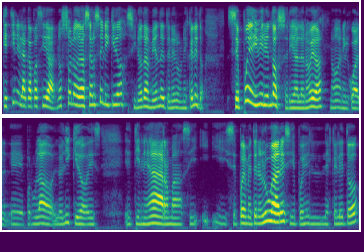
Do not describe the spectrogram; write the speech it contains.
que tiene la capacidad no solo de hacerse líquido, sino también de tener un esqueleto. se puede dividir en dos, sería la novedad, ¿no? En el cual, eh, por un lado, lo líquido es eh, tiene armas y, se puede meter en lugares, y después el esqueleto,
